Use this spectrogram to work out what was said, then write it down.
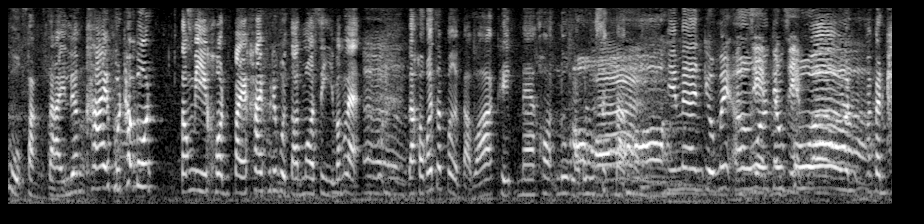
ถูกฝังใจเรื่องค่ายพุทธบุตร ต้องมีคนไปค่ายพุทธบุตรตอนม .4 บ้างแหละ เออ แล้วเขาก็จะเปิดแบบว่าคลิปแม่คลอดลูกเราก็รู้สึกแบบอ๋อพี่แมนเกียวไม่เอามันเจ็บเกียวมันเจ็กบลัวอะมันมันเป็นภ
